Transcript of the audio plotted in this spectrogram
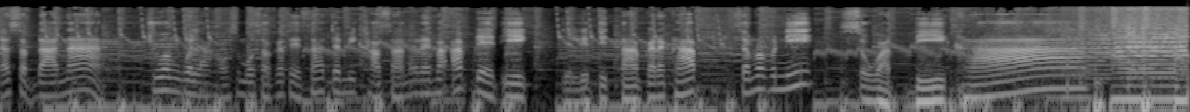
และสัปดาห์หน้าช่วงเวลาของสโมสรเกษตรซ่าจะมีข่าวสารอะไรมาอัปเดตอีก อย่าลืมติดตามกันนะครับสำหรับวันนี้ สวัสดีครับ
